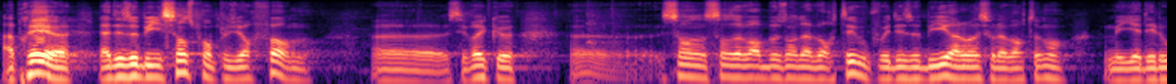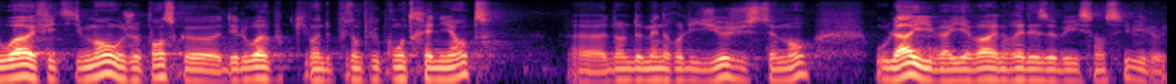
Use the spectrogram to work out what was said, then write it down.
Après, euh, la désobéissance prend plusieurs formes. Euh, c'est vrai que euh, sans, avoir besoin d'avorter, vous pouvez désobéir à la loi sur l'avortement. Mais il y a des lois, effectivement, où je pense que des lois qui vont de plus en plus contraignantes, dans le domaine religieux, justement, où là, il va y avoir une vraie désobéissance civile, oui.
